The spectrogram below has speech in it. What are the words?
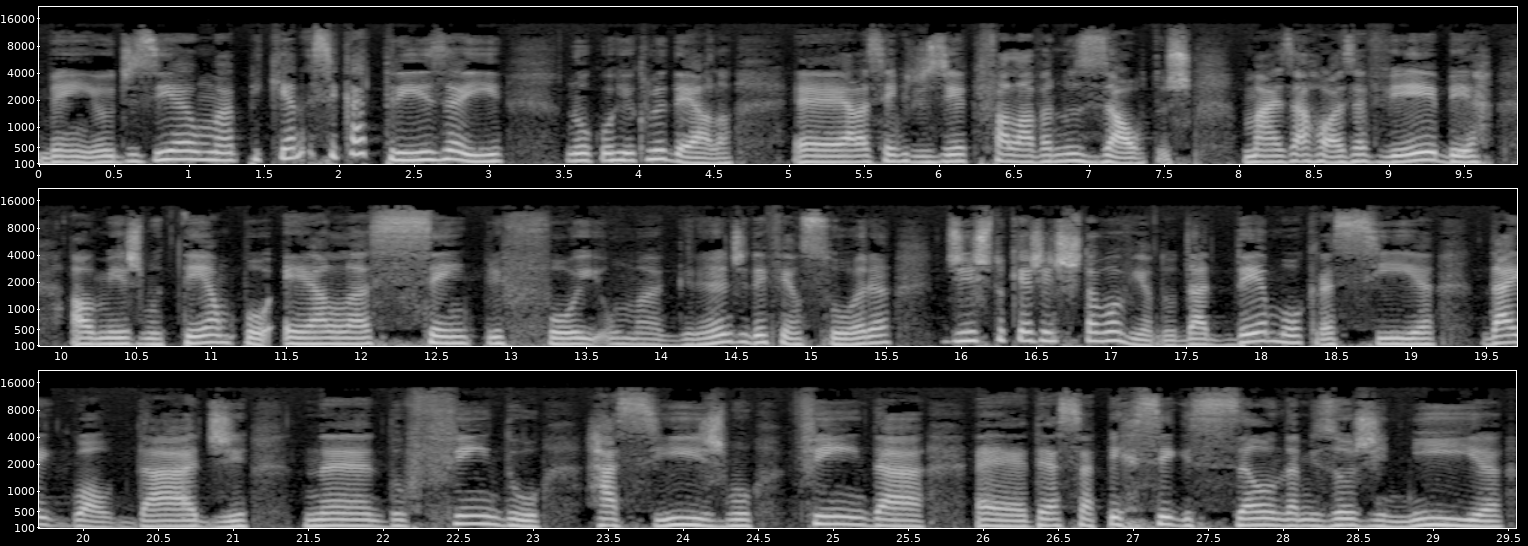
bem, eu dizia, uma pequena cicatriz aí no currículo dela. É, ela sempre dizia que falava nos altos, mas a Rosa Weber, ao mesmo tempo, ela sempre foi uma grande defensora disto que a gente estava ouvindo, da democracia, da igualdade, né, do fim do racismo, fim da, é, dessa perseguição, da misoginia.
